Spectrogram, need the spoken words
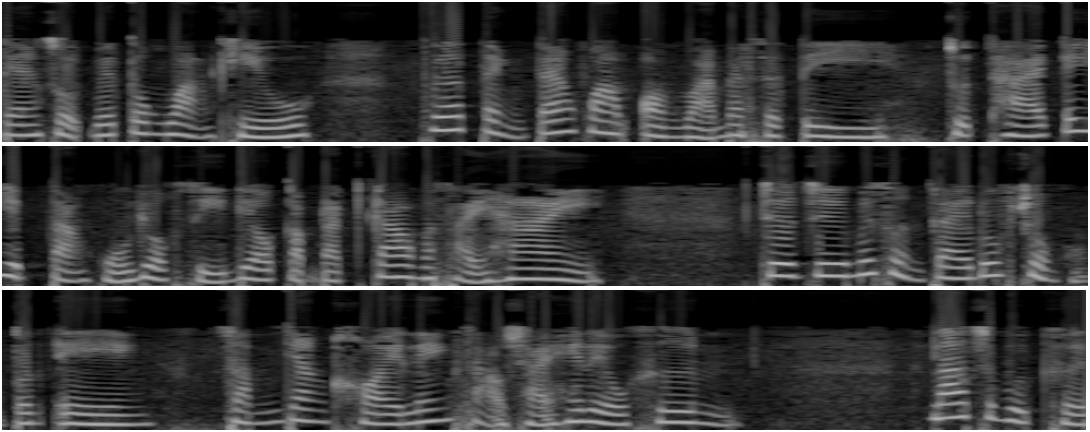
แดงสดไว้ตรงหว่างคิ้ว เพื่อแต่งแต้มความอ่อนหวานแบบสตรี สุดท้ายก็หยิบต่างหูหยกสีเดียวกับรัดก้าวมาใส่ให้ จือจือไม่สนใจรูปโฉมของตนเองซ้ำยังคอยเร่งสาวใช้ให้เร็วขึ้น ราชบุตรเขย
